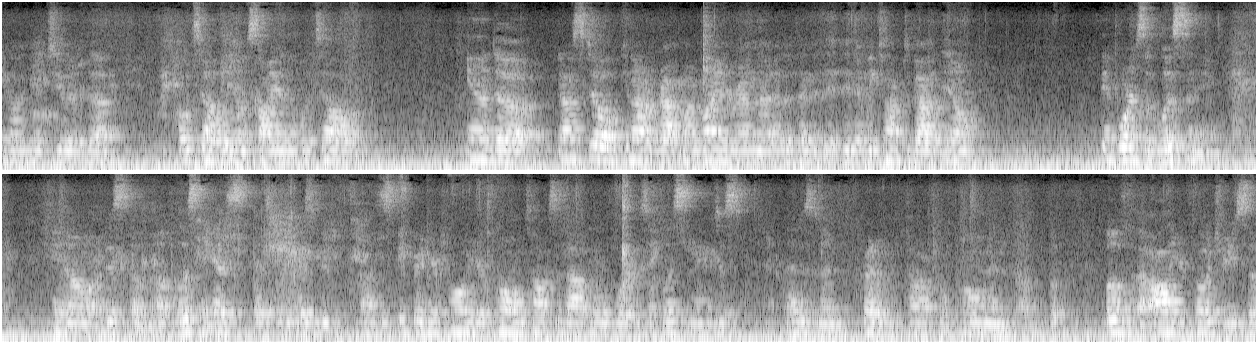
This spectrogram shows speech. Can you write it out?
you know, I met you at the hotel, you know, saw you in the hotel. And, uh, I still cannot wrap my mind around that other than, and we talked about, you know, the importance of listening, you know, just of, of listening as, as you, as you, uh, speaker in your poem, your poem talks about the importance of listening. Just, that is an incredibly powerful poem and, uh, bo- both, uh, all your poetry is so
